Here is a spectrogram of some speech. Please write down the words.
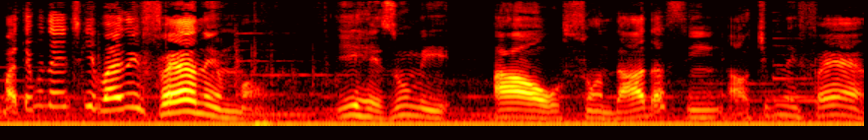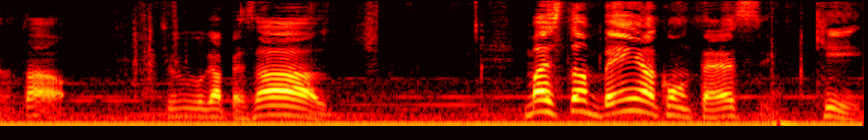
mas tem muita gente que vai no inferno, irmão. E resume ao sua andada assim, ao tipo no inferno, tal, tipo no lugar pesado, mas também acontece que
